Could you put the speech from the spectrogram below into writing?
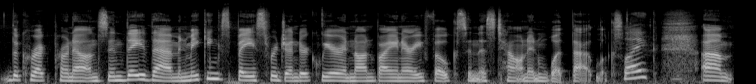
the correct pronouns and they, them, and making space for genderqueer and non binary folks in this town and what that looks like. Um,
